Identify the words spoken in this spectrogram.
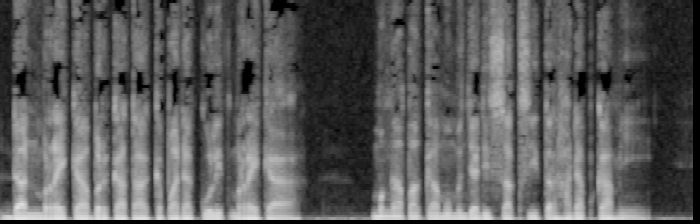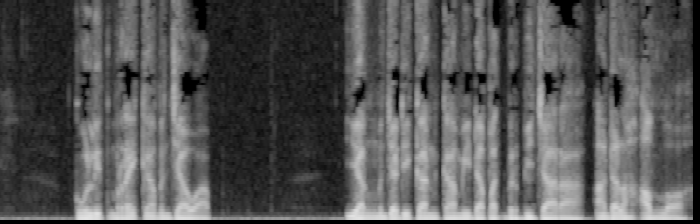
Dan mereka berkata kepada kulit mereka, mengapa kamu menjadi saksi terhadap kami? Kulit mereka menjawab, Yang menjadikan kami dapat berbicara adalah Allah,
